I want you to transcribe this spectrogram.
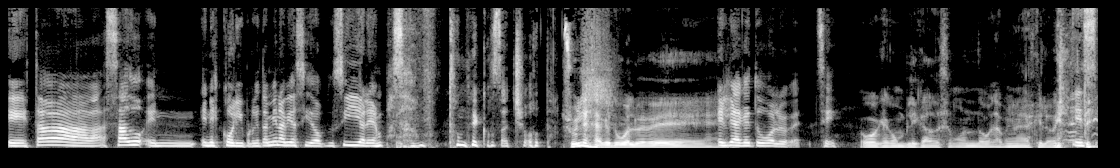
eh, está basado en, en Scully, porque también había sido abducida, le habían pasado un montón de cosas chotas. Julie es la que tuvo el bebé. El día que tuvo el bebé, sí. Oh, qué complicado ese mundo, la primera vez que lo vi. Es,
